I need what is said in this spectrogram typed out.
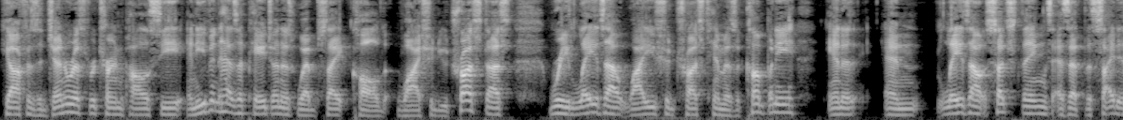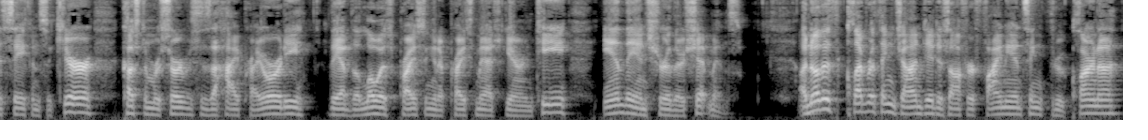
He offers a generous return policy and even has a page on his website called Why Should You Trust Us, where he lays out why you should trust him as a company and and lays out such things as that the site is safe and secure, customer service is a high priority, they have the lowest pricing and a price match guarantee, and they insure their shipments. Another th- clever thing John did is offer financing through Klarna.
